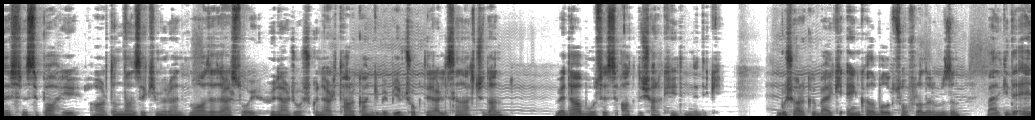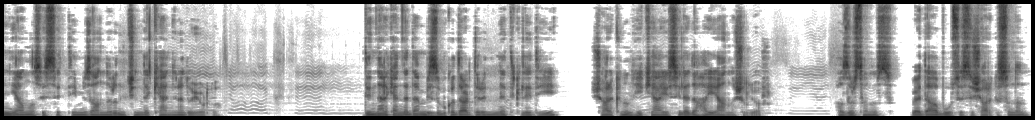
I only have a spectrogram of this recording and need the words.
Nesrin Sipahi, ardından Zeki Müren, Muazzez Ersoy, Hüner Coşkuner, Tarkan gibi birçok değerli sanatçıdan Veda Busesi adlı şarkıyı dinledik. Bu şarkı belki en kalabalık sofralarımızın, belki de en yalnız hissettiğimiz anların içinde kendine duyurdu. Dinlerken neden bizi bu kadar derinin etkilediği, şarkının hikayesiyle daha iyi anlaşılıyor. Hazırsanız Veda Busesi şarkısının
